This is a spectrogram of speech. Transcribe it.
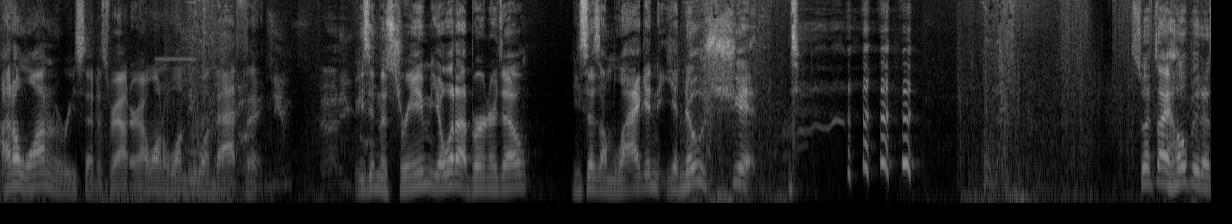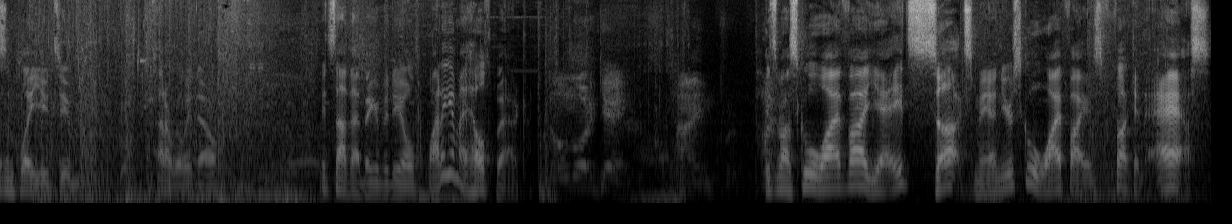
I don't want him to reset his router. I want to 1v1 that thing. He's in the stream. Yo, what up, Bernardo? He says I'm lagging. You know shit. Swift, I hope he doesn't play YouTube. I don't really know. It's not that big of a deal. Why'd I get my health back? It's my school Wi-Fi? Yeah, it sucks, man. Your school Wi-Fi is fucking ass.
